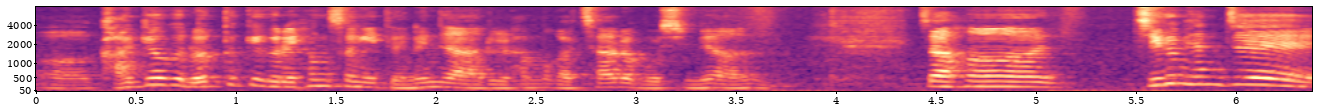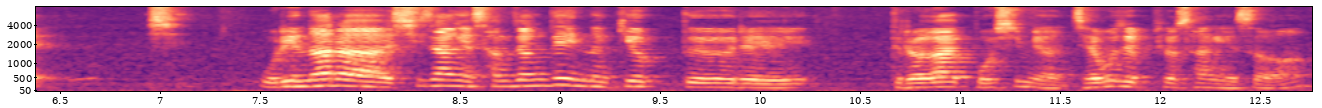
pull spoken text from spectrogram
어, 가격을 어떻게 그래 형성이 되느냐를 한번 같이 알아보시면 자 어, 지금 현재 시, 우리나라 시장에 상장되어 있는 기업들의 들어가 보시면 재무제표 상에서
